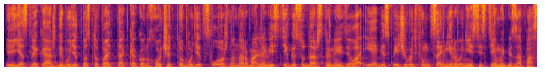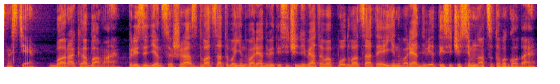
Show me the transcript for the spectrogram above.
И если каждый будет поступать так, как он хочет, то будет сложно нормально вести государственные дела и обеспечивать функционирование системы безопасности. Барак Обама, президент США с 20 января 2009 по 20 января 2017 года.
